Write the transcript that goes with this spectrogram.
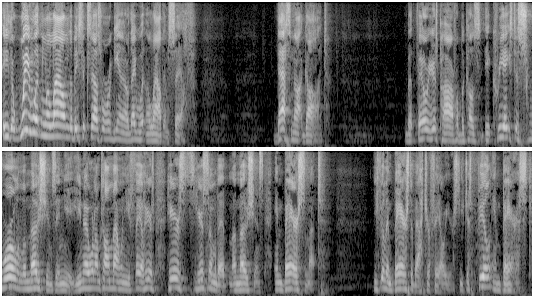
either we wouldn't allow them to be successful again or they wouldn't allow themselves. That's not God. But failure is powerful because it creates this swirl of emotions in you. You know what I'm talking about when you fail? Here's, here's, here's some of the emotions embarrassment. You feel embarrassed about your failures, you just feel embarrassed.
